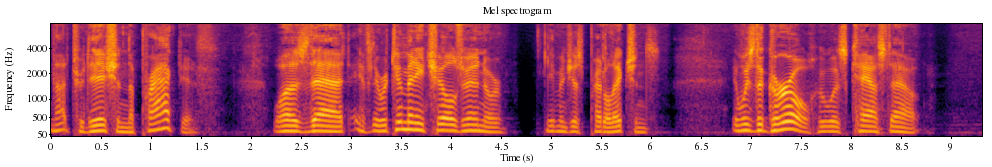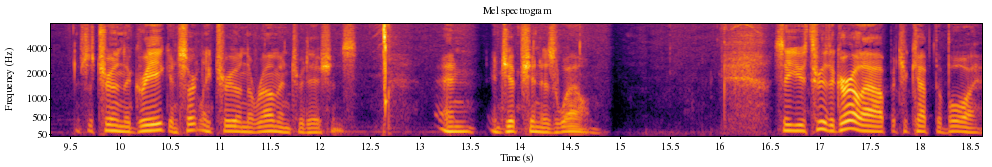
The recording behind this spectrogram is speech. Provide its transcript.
not tradition, the practice was that if there were too many children or even just predilections, it was the girl who was cast out. This is true in the Greek and certainly true in the Roman traditions and Egyptian as well. So you threw the girl out, but you kept the boy.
